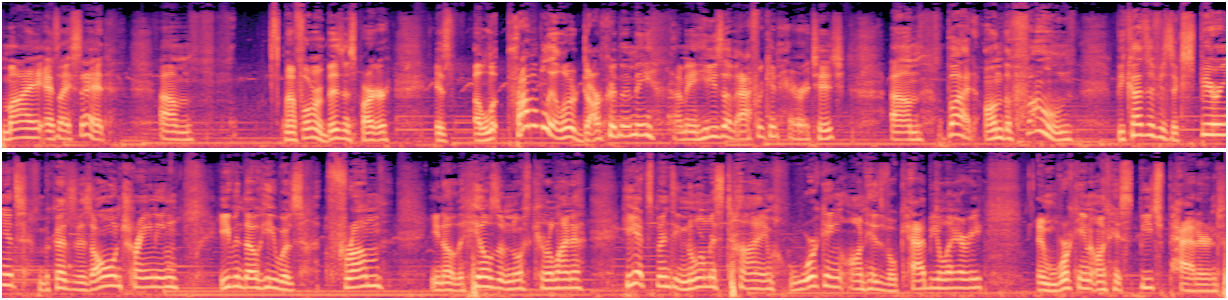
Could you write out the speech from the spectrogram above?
my, as I said, um, my former business partner is a li- probably a little darker than me. I mean, he's of African heritage. Um, but on the phone, because of his experience, because of his own training, even though he was from, you know, the hills of North Carolina, he had spent enormous time working on his vocabulary and working on his speech patterns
